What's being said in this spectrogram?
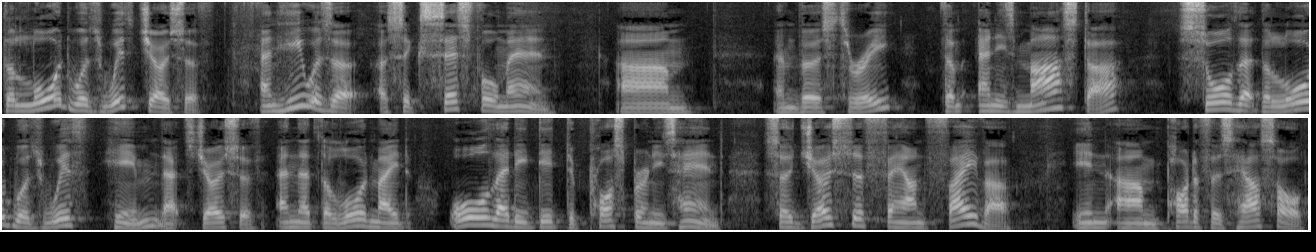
the Lord was with Joseph and he was a, a successful man. Um, and verse 3, the, and his master saw that the Lord was with him, that's Joseph, and that the Lord made all that he did to prosper in his hand. So Joseph found favor in um, Potiphar's household.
